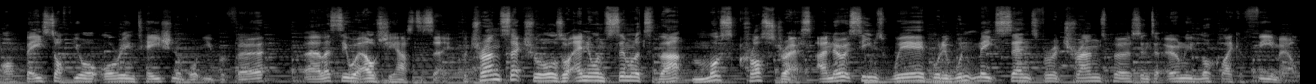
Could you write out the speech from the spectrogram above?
off based off your orientation of what you prefer. Uh, let's see what else she has to say. For transsexuals or anyone similar to that, must cross-dress. I know it seems weird, but it wouldn't make sense for a trans person to only look like a female.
